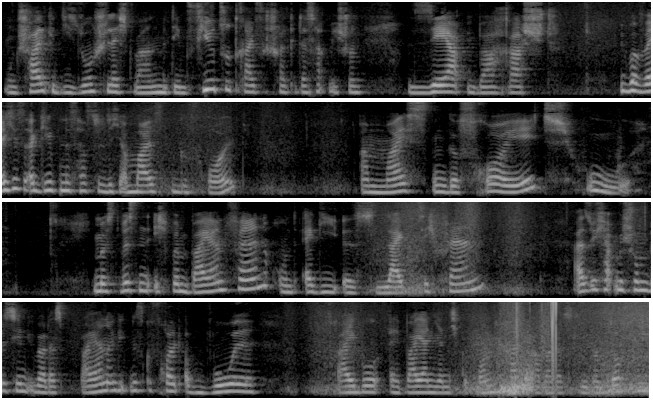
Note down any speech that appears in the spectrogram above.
Und Schalke, die so schlecht waren, mit dem 4 zu 3 für Schalke, das hat mich schon sehr überrascht. Über welches Ergebnis hast du dich am meisten gefreut? Am meisten gefreut. Uh. Ihr müsst wissen, ich bin Bayern-Fan und Eggy ist Leipzig-Fan. Also ich habe mich schon ein bisschen über das Bayern-Ergebnis gefreut, obwohl Freiburg, äh, Bayern ja nicht gewonnen hat, aber dass Lewandowski,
